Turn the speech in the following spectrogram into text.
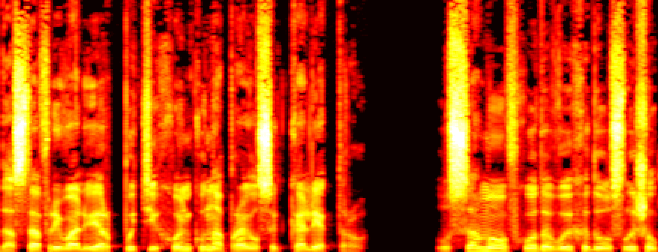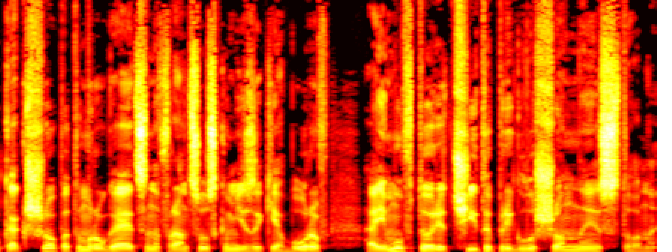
Достав револьвер, потихоньку направился к коллектору. У самого входа-выхода услышал, как шепотом ругается на французском языке Буров, а ему вторят чьи-то приглушенные стоны.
